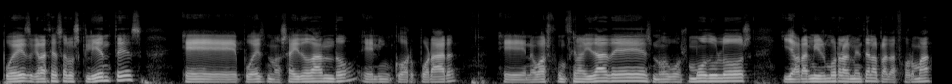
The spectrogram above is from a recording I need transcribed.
pues gracias a los clientes, eh, pues nos ha ido dando el incorporar eh, nuevas funcionalidades, nuevos módulos y ahora mismo realmente la plataforma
